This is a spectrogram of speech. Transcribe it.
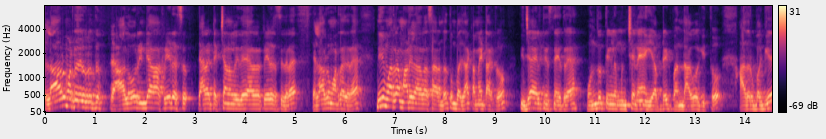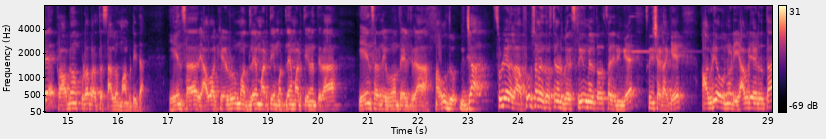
ಎಲ್ಲರೂ ಮಾಡ್ತಾ ಇದ್ದಾರೆ ಬರುತ್ತೆ ಆಲ್ ಓವರ್ ಇಂಡಿಯಾ ಕ್ರಿಯೇಟರ್ಸು ಯಾರ ಟೆಕ್ ಚಾನಲ್ ಇದೆ ಯಾರ ಕ್ರೀಡರ್ಸ್ ಇದ್ದಾರೆ ಎಲ್ಲರೂ ಮಾಡ್ತಾ ಇದ್ದಾರೆ. ನೀವು ಮಾತ್ರ ಮಾಡಿಲ್ಲ ಅಲ್ಲ ಸರ್ ಅಂತ ತುಂಬ ಜನ ಕಮೆಂಟ್ ಹಾಕ್ರು. ನಿಜ ಹೇಳ್ತೀನಿ ಸ್ನೇಹಿತರೆ ಒಂದು ತಿಂಗಳ ಮುಂಚೆನೇ ಈ ಅಪ್ಡೇಟ್ ಬಂದಾಗೋಗಿತ್ತು ಅದ್ರ ಬಗ್ಗೆ ಪ್ರಾಬ್ಲಮ್ ಕೂಡ ಬರುತ್ತೆ ಸಾಲ್ವ್ ಮಾಡಿಬಿಟ್ಟಿದ್ದ. ಏನು ಸರ್ ಯಾವಾಗ ಕೇಳಿದ್ರು ಮೊದಲೇ ಮಾಡ್ತೀವಿ ಮೊದಲೇ ಮಾಡ್ತೀವಿ ಅಂತೀರಾ? ಏನು ಸರ್ ನೀವು ಅಂತ ಹೇಳ್ತೀರಾ? ಹೌದು ನಿಜ. ಸುಳ್ಳು ಹೇಳಲ್ಲ ಪ್ರೂಫ್ ಸಮೇತ ತೋರಿಸ್ತೀನಿ ನೋಡಿ ಬೇರೆ ಸ್ಕ್ರೀನ್ ಮೇಲೆ ತೋರಿಸ್ತಾ ಇದ್ದೀನಿ ನಿಮಗೆ ಸ್ಕ್ರೀನ್ ಶಾಟ್ ಹಾಕಿ. ಆ ವಿಡಿಯೋ ಹೋಗಿ ನೋಡಿ ಯಾವ ವಿಡಿಯೋ ಹೇಳುತ್ತಾ?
